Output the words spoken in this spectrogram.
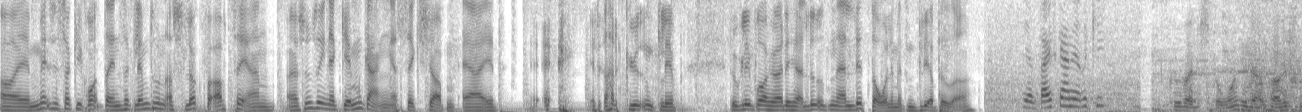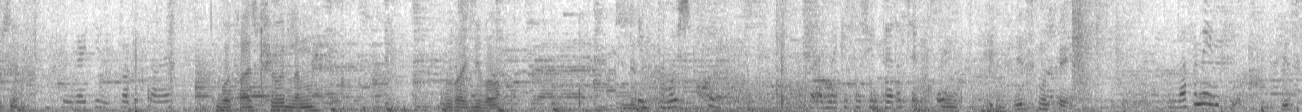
Og øh, mens vi så gik rundt derinde, så glemte hun at slukke for optageren. Og jeg synes egentlig, at gennemgangen af sexshoppen er et, et ret gylden klip. Du kan lige prøve at høre det her. Lyden den er lidt dårlig, men den bliver bedre. Jeg vil faktisk gerne ind og kigge. Hvor er det store, det der pocket Det er rigtig pocket size. Du burde faktisk købe et eller andet. Jeg ved ikke lige hvad. En brystbro. Altså, at man kan få sine patter til at gro. Fisk måske. Hvad for en? Fisk.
